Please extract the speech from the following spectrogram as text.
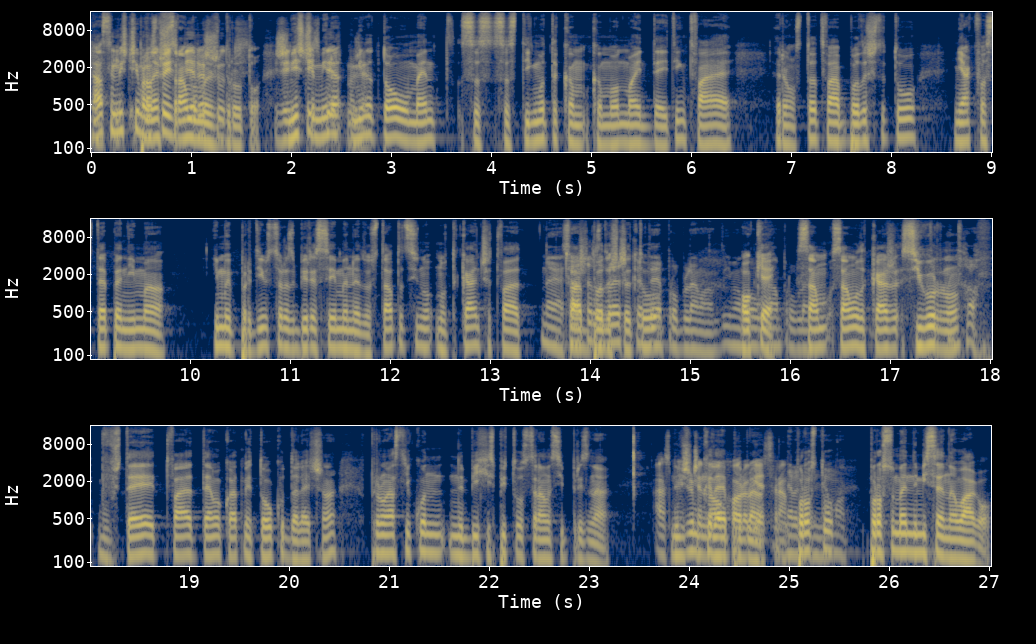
Аз не мисля, че има нещо избираш между от- другото. Мисля, че мина, мина този момент с, с стигмата към, към онлайн дейтинг. Това е реалността, това е бъдещето. Някаква степен има, има и предимства, разбира се, има недостатъци, но, но така е, че това е Не, Това е разбереш бъдещето. къде е проблема. Има много Окей, голям проблем. само, само да кажа, сигурно, Да. въобще това е тема, която ми е толкова далечна. При аз никога не бих изпитвал срам да си призная. Аз Не че виждам къде е проблема. е. Не, просто-. Просто мен не ми се е налагал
